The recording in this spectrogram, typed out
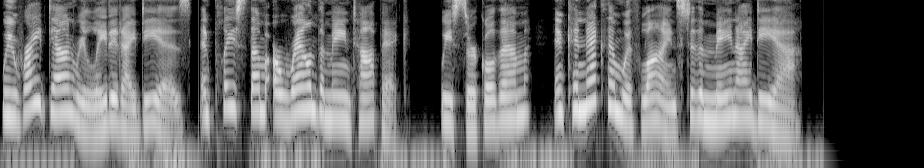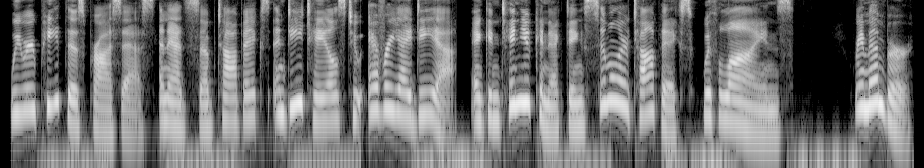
we write down related ideas and place them around the main topic. We circle them and connect them with lines to the main idea. We repeat this process and add subtopics and details to every idea and continue connecting similar topics with lines. Remember,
